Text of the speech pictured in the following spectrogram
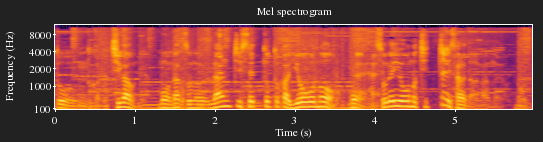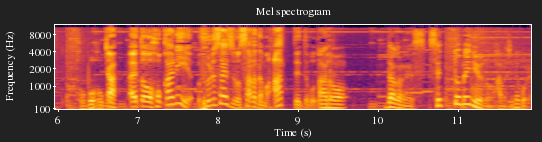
と、んとかと違うんだよ。もうなんかそのランチセットとか用の、もうそれ用のちっちゃいサラダがあるのよ。もう、ほぼほぼ。あ、えっと、他にフルサイズのサラダもあってってことかあ、の、だからね、セットメニューの話ね、これ。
